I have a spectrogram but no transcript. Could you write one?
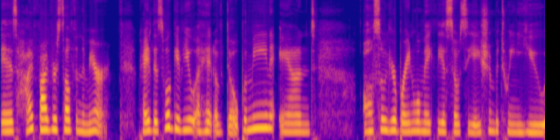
is high five yourself in the mirror. Okay, this will give you a hit of dopamine and also your brain will make the association between you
